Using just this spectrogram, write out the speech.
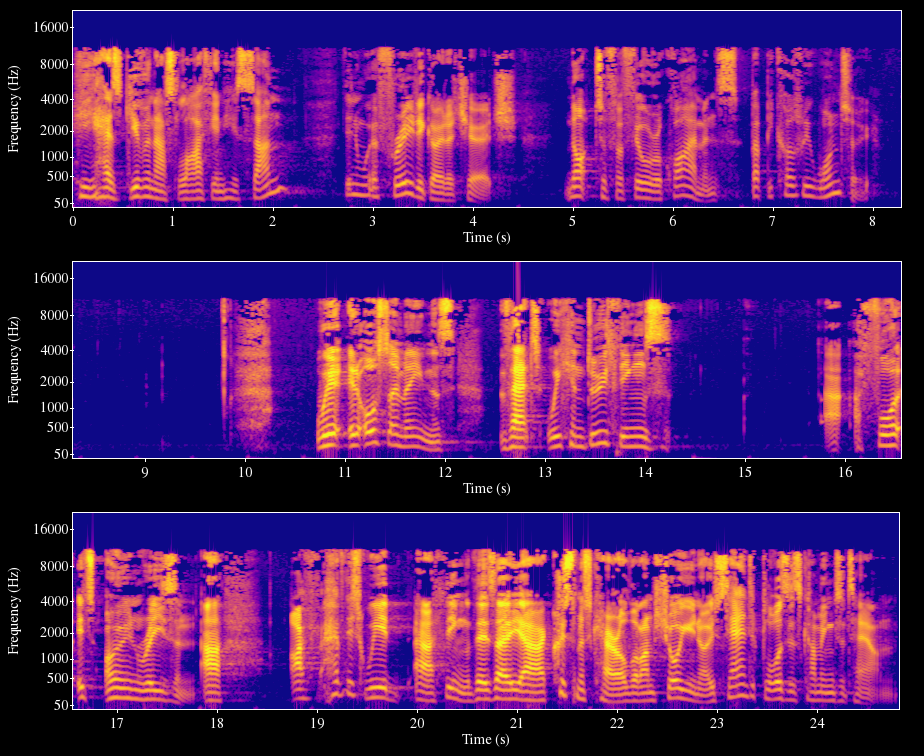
He has given us life in His Son, then we're free to go to church, not to fulfill requirements, but because we want to. We're, it also means that we can do things uh, for its own reason. Uh, I have this weird uh, thing. There's a uh, Christmas carol that I'm sure you know. Santa Claus is coming to town.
